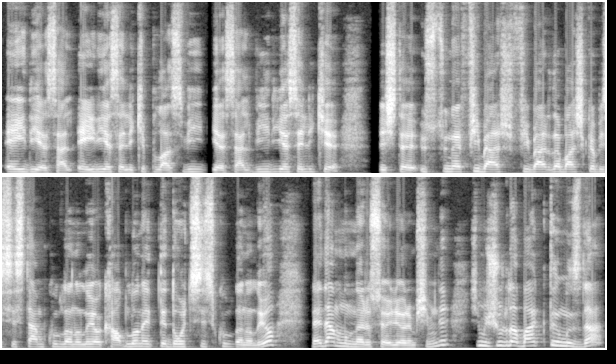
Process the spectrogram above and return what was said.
ADSL, ADSL 2 Plus, VDSL, VDSL 2 işte üstüne fiber, fiberde başka bir sistem kullanılıyor. Kablonet'te DOCSIS kullanılıyor. Neden bunları söylüyorum şimdi? Şimdi şurada baktığımızda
